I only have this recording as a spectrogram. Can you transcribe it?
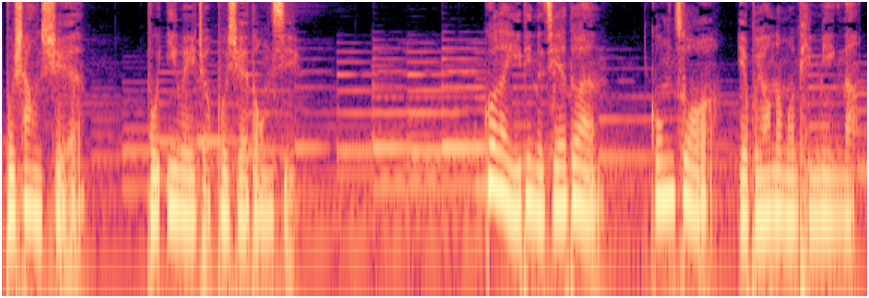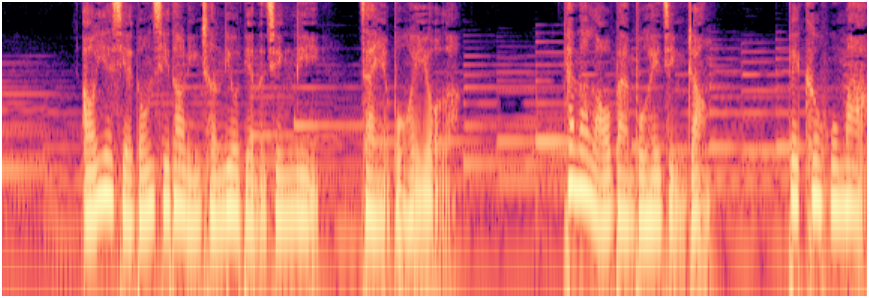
不上学，不意味着不学东西。过了一定的阶段，工作也不用那么拼命了。熬夜写东西到凌晨六点的经历再也不会有了。看到老板不会紧张，被客户骂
